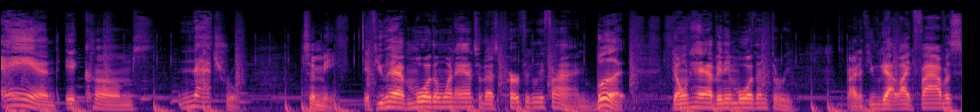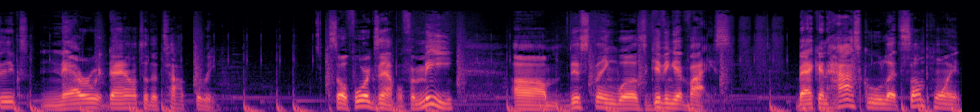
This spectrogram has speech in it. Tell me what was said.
and it comes natural to me? If you have more than one answer, that's perfectly fine, but don't have any more than three. All right, if you've got like five or six, narrow it down to the top three. So, for example, for me, um, this thing was giving advice. Back in high school, at some point,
